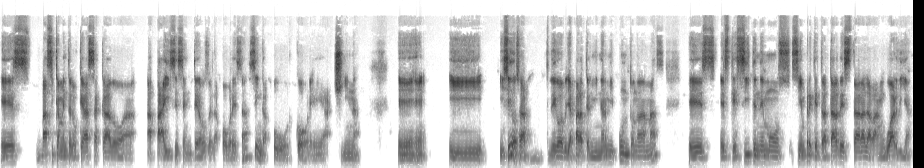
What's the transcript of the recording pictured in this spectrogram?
Es básicamente lo que ha sacado a, países enteros de la pobreza, Singapur, Corea, China. Eh, y, y sí, o sea, digo, ya para terminar mi punto nada más, es, es que sí tenemos siempre que tratar de estar a la vanguardia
